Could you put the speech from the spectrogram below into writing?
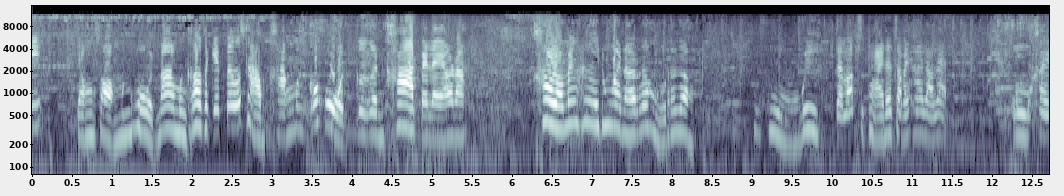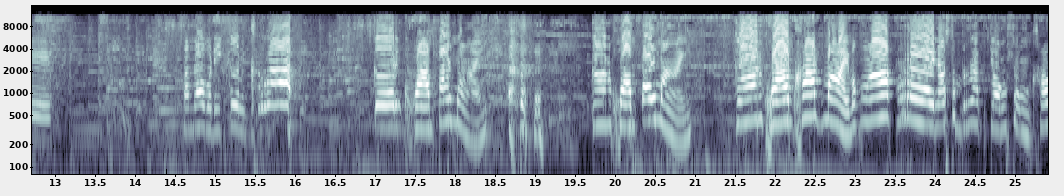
ยจองสองมึงโหดมาก มึงเข้าสเก็ตเตอร์สามครั้ง มึงก็โหดเกินคาดไปแล้วนะ เข้าแล้วแม่งให้ด้วยนะ เรื่องของเรื่องโอ้โหแต่รอบสุดท้ายน่าจะไม่ให้แล้วแหละ โอเคสำหรับวันนี้เกินคาด เกินความเป้าหมาย เกินความเป้าหมาย เกินความคาดหมายมากๆเลยนะสำหรับจองส่งเข้า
